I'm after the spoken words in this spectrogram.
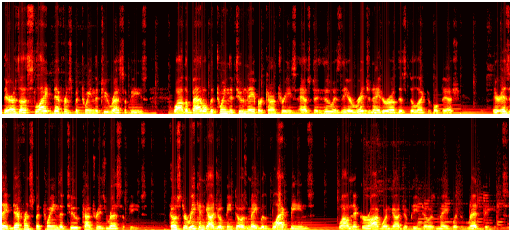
There is a slight difference between the two recipes. While the battle between the two neighbor countries as to who is the originator of this delectable dish, there is a difference between the two countries' recipes. Costa Rican gallo pinto is made with black beans, while Nicaraguan gallo pinto is made with red beans.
